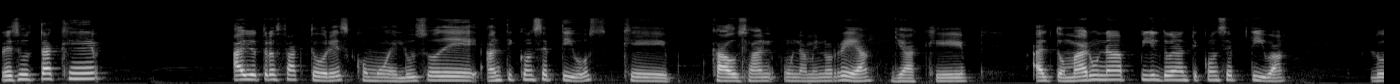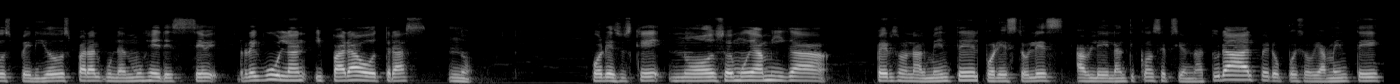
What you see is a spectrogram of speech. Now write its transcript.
Resulta que hay otros factores como el uso de anticonceptivos que causan una menorrea, ya que al tomar una píldora anticonceptiva, los periodos para algunas mujeres se regulan y para otras no. Por eso es que no soy muy amiga personalmente, por esto les hablé de la anticoncepción natural, pero pues obviamente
